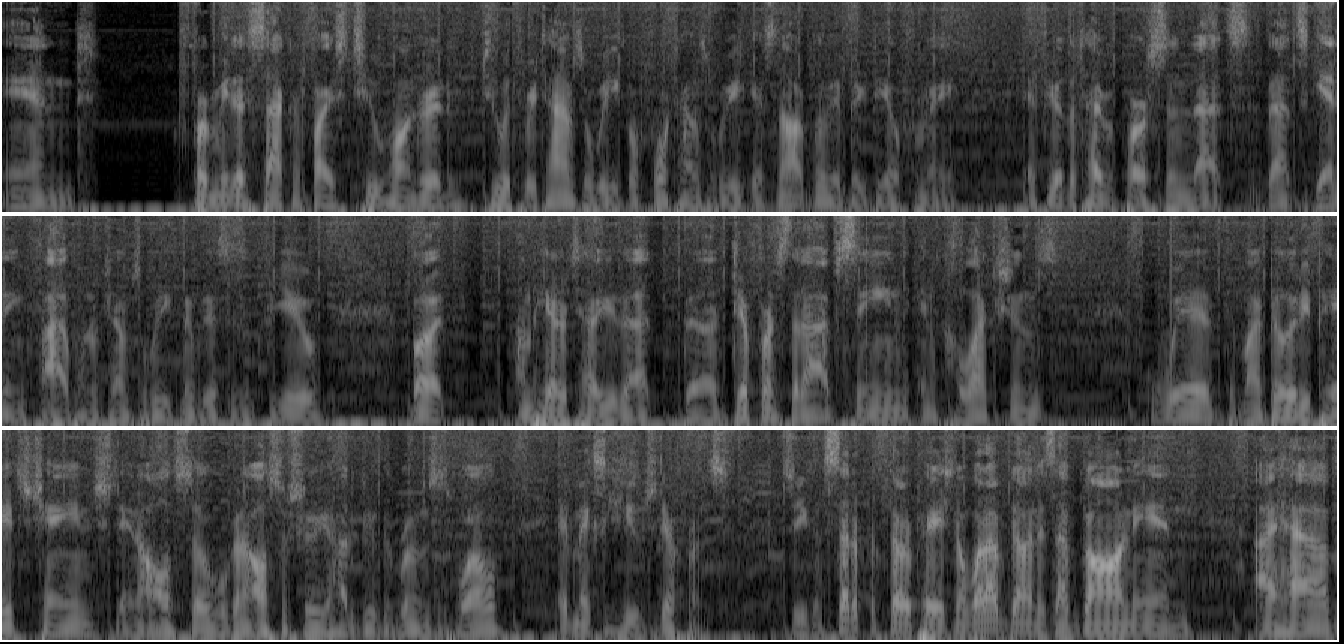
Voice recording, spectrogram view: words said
And for me to sacrifice 200 two or three times a week or four times a week it's not really a big deal for me if you're the type of person that's that's getting 500 gems a week maybe this isn't for you. But I'm here to tell you that the difference that I've seen in collections with my ability page changed and also we're gonna also show you how to do the runes as well it makes a huge difference. So you can set up the third page. Now what I've done is I've gone and I have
